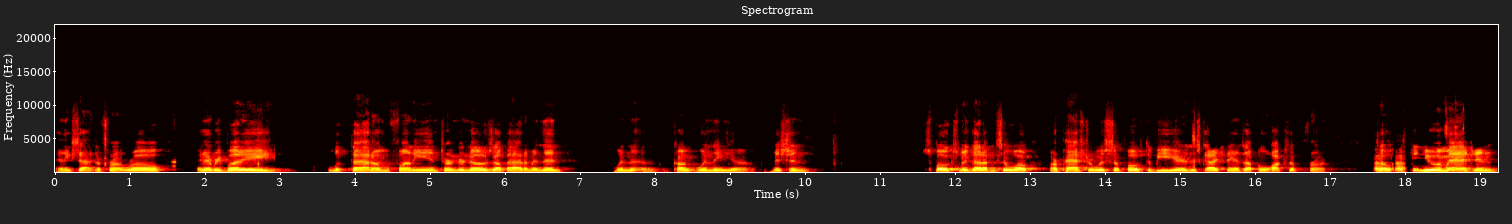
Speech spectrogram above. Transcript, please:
and he sat in the front row and everybody looked at him funny and turned their nose up at him and then when the when the uh, mission spokesman got up and said, Well, our pastor was supposed to be here. This guy stands up and walks up front. So, can you imagine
